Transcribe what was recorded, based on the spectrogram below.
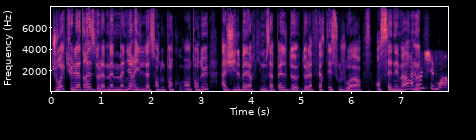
Je voudrais que tu l'adresses de la même manière et il l'a sans doute en- entendu à Gilbert qui nous appelle de, de la Ferté-sous-Jouarre en Pas Seine-et-Marne. loin de chez moi.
